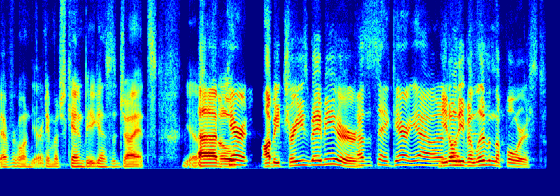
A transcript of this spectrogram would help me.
everyone Yeah. pretty much can be against the Giants. Yeah, Uh, Oh, Garrett, Bobby Trees, baby, or I was gonna say Garrett. Yeah, he don't like, even live in the forest.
